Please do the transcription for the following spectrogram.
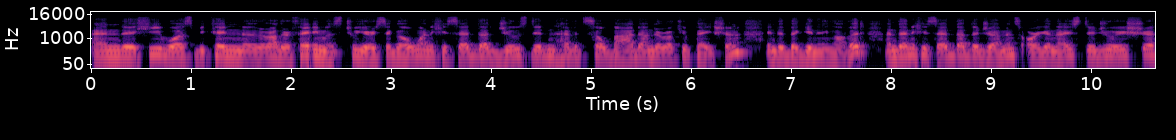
and uh, he was became uh, rather famous two years ago when he said that Jews didn't have it so bad under occupation in the beginning of it. And then he said that the Germans organized the Jewish uh,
